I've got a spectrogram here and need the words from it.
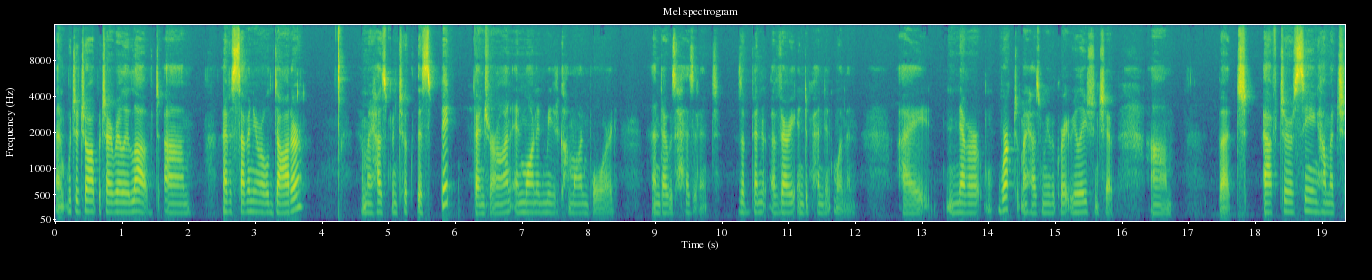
and which a job which I really loved. Um, I have a seven-year-old daughter, and my husband took this big venture on and wanted me to come on board, and I was hesitant. I've been a very independent woman. I never worked with my husband. We have a great relationship, um, but after seeing how much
